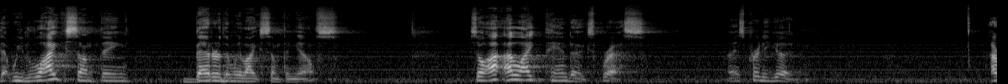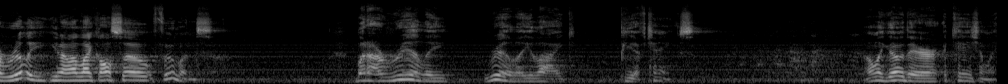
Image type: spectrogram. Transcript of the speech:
that we like something better than we like something else. So I, I like Panda Express. It's pretty good. I really, you know, I like also Foolin's. But I really really like P.F. Chang's. I only go there occasionally,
